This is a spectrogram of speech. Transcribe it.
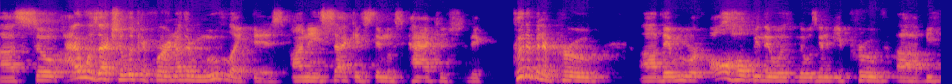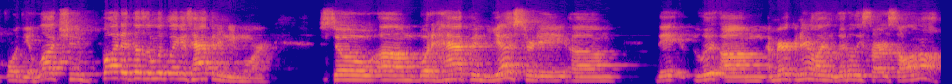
Uh, so I was actually looking for another move like this on a second stimulus package that could have been approved. Uh, that we were all hoping that was that was going to be approved uh, before the election, but it doesn't look like it's happening anymore. So um, what happened yesterday? Um, they um, American Airlines literally started selling off,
